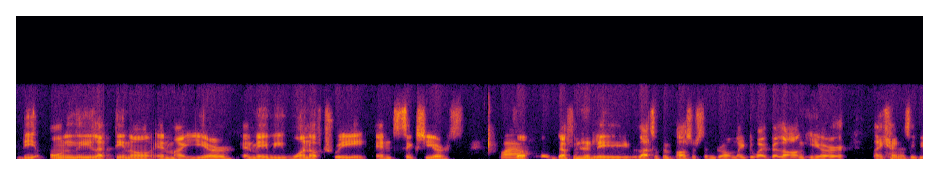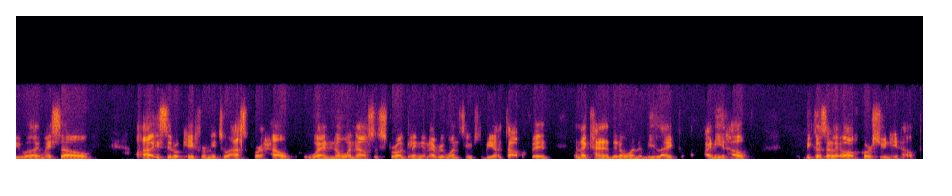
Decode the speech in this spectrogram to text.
the only Latino in my year, and maybe one of three in six years. Wow. So definitely lots of imposter syndrome. Like, do I belong here? Like, kind of see people like myself. Uh, is it okay for me to ask for help when no one else is struggling and everyone seems to be on top of it? And I kind of didn't want to be like, I need help because they're like, oh, of course you need help.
